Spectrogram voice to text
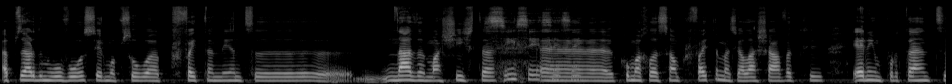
apesar do meu avô ser uma pessoa perfeitamente uh, nada machista, sim, sim, sim, uh, com uma relação perfeita, mas ela achava que era importante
